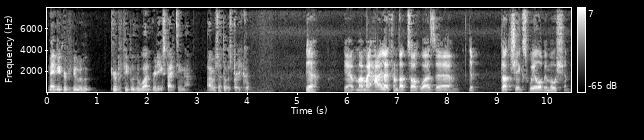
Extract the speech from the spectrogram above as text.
maybe a group of people who, group of people who weren't really expecting that, uh, which I thought was pretty cool. yeah. Yeah my, my highlight from that talk was um, the Plutchik's wheel of emotion.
